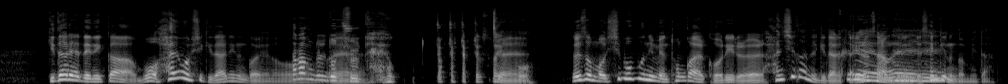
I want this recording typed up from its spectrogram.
기다려야 되니까 뭐 하염없이 기다리는 거예요. 사람들도 네. 줄 계속 쫙쫙쫙쫙 서 있고. 네. 그래서 뭐 15분이면 통과할 거리를 1시간을 기다렸다 그래요. 이런 사람들이 예, 이제 예. 생기는 겁니다.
